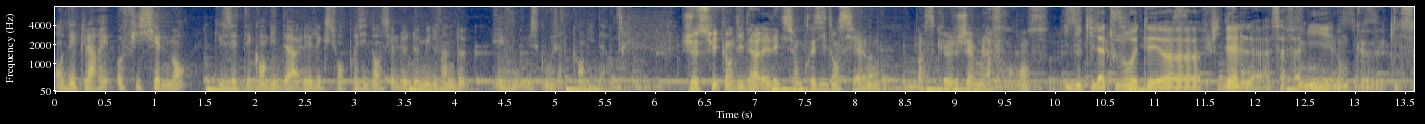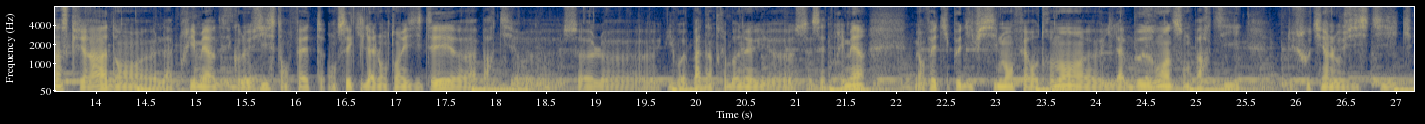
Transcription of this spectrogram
ont déclaré officiellement qu'ils étaient candidats à l'élection présidentielle de 2022. Et vous, est-ce que vous êtes candidat je suis candidat à l'élection présidentielle parce que j'aime la France. Il dit qu'il a toujours été euh, fidèle à sa famille et donc euh, qu'il s'inscrira dans euh, la primaire des écologistes. En fait, on sait qu'il a longtemps hésité à partir seul. il voit pas d'un très bon œil cette primaire, mais en fait, il peut difficilement faire autrement. il a besoin de son parti, du soutien logistique,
